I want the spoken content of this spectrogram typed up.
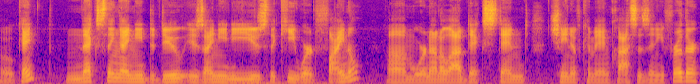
Okay, next thing I need to do is I need to use the keyword final um, we're not allowed to extend chain of command classes any further,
